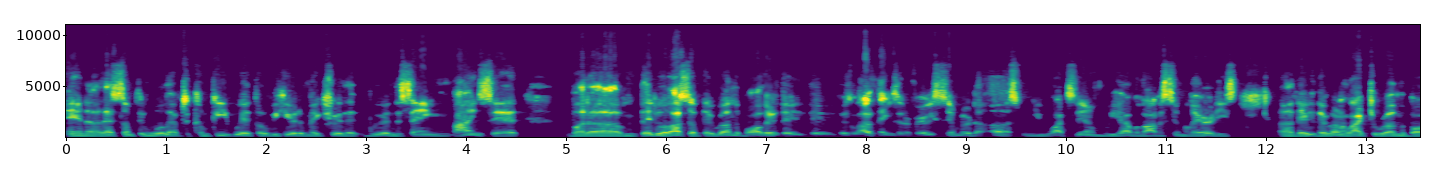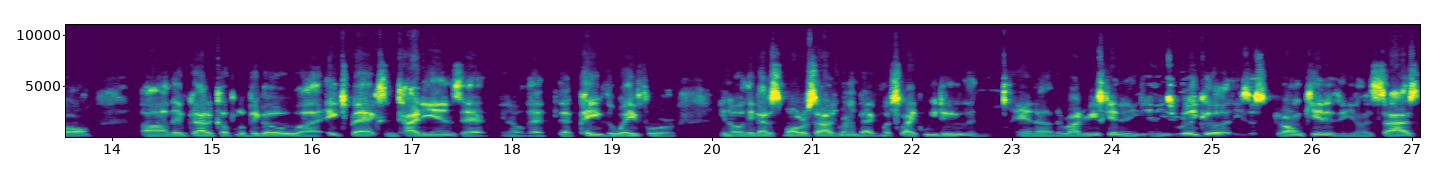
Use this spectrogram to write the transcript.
and uh, that's something we'll have to compete with over here to make sure that we're in the same mindset. But um, they do a lot of stuff. They run the ball. They, they, they, there's a lot of things that are very similar to us. When you watch them, we have a lot of similarities. Uh, they, they're going to like to run the ball. Uh, they've got a couple of big old uh, H backs and tight ends that you know that that pave the way for, you know, they got a smaller size running back, much like we do, and and uh, the Rodriguez kid, and, he, and he's really good. He's a strong kid. You know, his size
